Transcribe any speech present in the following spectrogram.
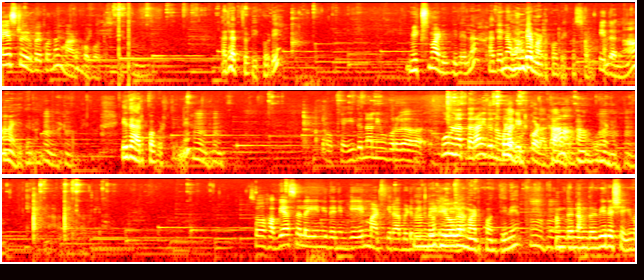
ಟೇಸ್ಟು ಇರಬೇಕು ಅಂತ ಮಾಡ್ಕೋಬೋದು. ರತ್ತುಡಿ ಕೊಡಿ. ಮಿಕ್ಸ್ ಮಾಡಿದ್ದೀವಲ್ಲ ಅದನ್ನು ಉಂಡೆ ಮಾಡ್ಕೋಬೇಕು ಸ್ವಲ್ಪ. ಇದನ್ನ? ಹಾಂ ಇದನ್ನು ಉಂಡೆ ಮಾಡ್ಕೋಬೇಕು. ಇದು ಹರ್ಕೊಬಿಡ್ತೀನಿ. ಓಕೆ ಇದನ್ನು ನೀವು ಹೊರ ಹೂರ್ಣ ಥರ ಇದನ್ನು ಒಳಗಿಟ್ಕೊಳ್ಳೋದಾ ಹಾಂ ಹೂರ್ಣ. ಸೊ ಹವ್ಯಾಸ ಎಲ್ಲ ಏನಿದೆ ನಿಮ್ಗೆ? ಏನ್ ಮಾಡ್ತೀರಾ ಬಿಡುವಿನ? ಯೋಗ ಮಾಡ್ಕೊತೀನಿ ನಮ್ಮದು ನಮ್ಮದು ವೀರಶೈವ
